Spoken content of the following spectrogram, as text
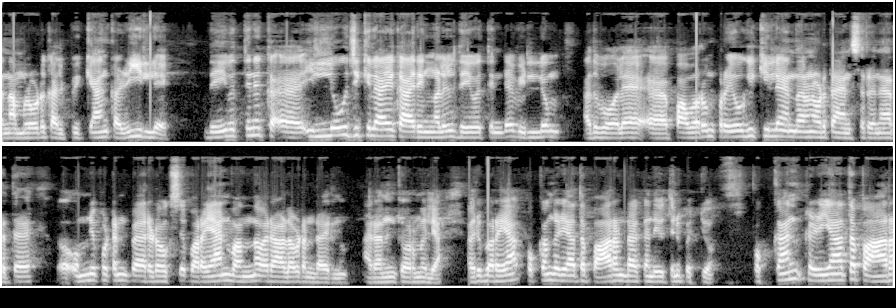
നമ്മളോട് കൽപ്പിക്കാൻ കഴിയില്ലേ? ദൈവത്തിന് ഇല്ലോജിക്കലായ കാര്യങ്ങളിൽ ദൈവത്തിന്റെ വില്ലും അതുപോലെ പവറും പ്രയോഗിക്കില്ല എന്നാണ് അവിടുത്തെ ആൻസർ നേരത്തെ ഒമ്നിപ്പൊട്ടൻ പാരഡോക്സ് പറയാൻ വന്ന ഒരാൾ അവിടെ ഉണ്ടായിരുന്നു. ആരാന്ന് എനിക്ക് ഓർമ്മയില്ല. അവർ പറയാ പൊക്കാൻ കഴിയാത്ത പാറ ഉണ്ടാക്കാൻ ദൈവത്തിന് പറ്റുമോ പൊക്കാൻ കഴിയാത്ത പാറ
